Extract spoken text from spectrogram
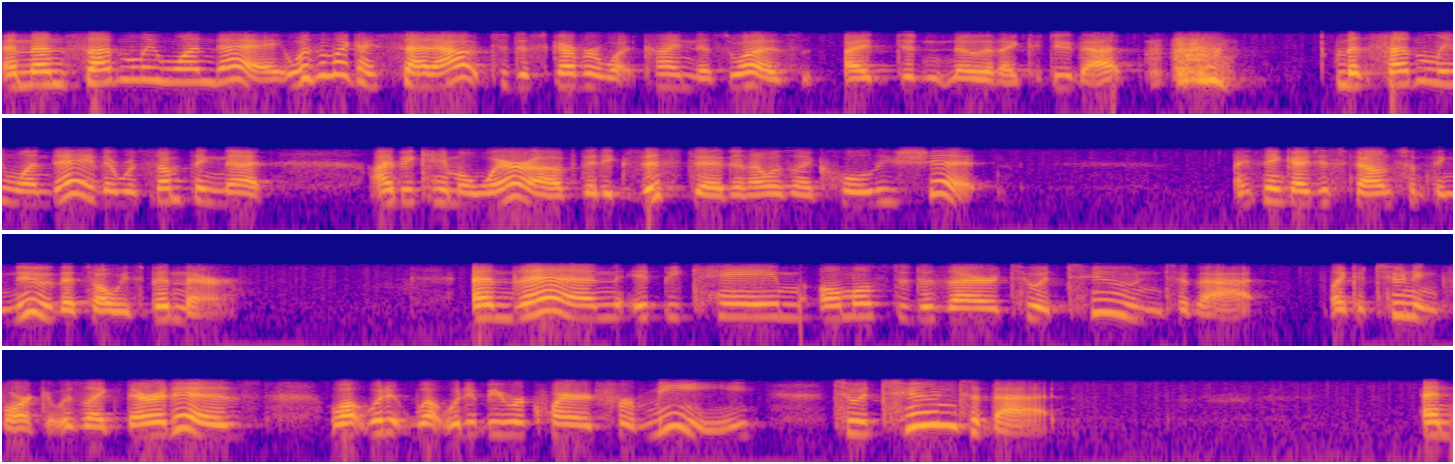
And then suddenly one day, it wasn't like I set out to discover what kindness was. I didn't know that I could do that. but suddenly one day, there was something that I became aware of that existed, and I was like, holy shit. I think I just found something new that's always been there. And then it became almost a desire to attune to that, like a tuning fork. It was like, there it is. What would it what would it be required for me to attune to that? And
